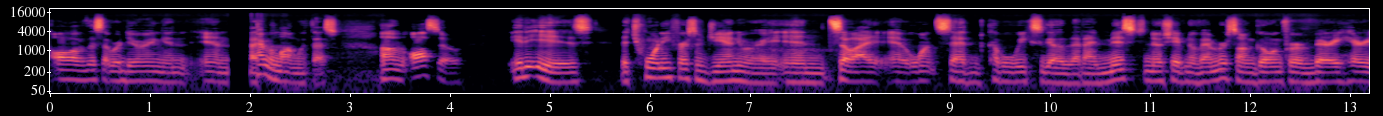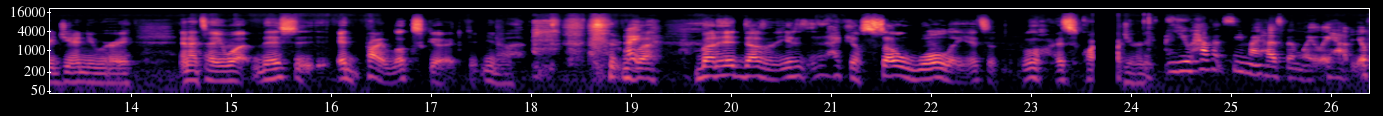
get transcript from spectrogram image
all of this that we're doing, and and come along with us. Um, also, it is the 21st of January, and so I once said a couple weeks ago that I missed No Shave November, so I'm going for a very hairy January. And I tell you what, this it probably looks good, you know, but but it doesn't. It I feel so woolly. It's a, ugh, it's quite journey. You haven't seen my husband lately, have you?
